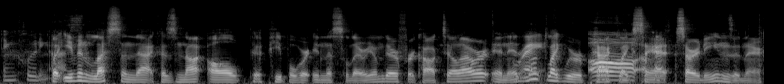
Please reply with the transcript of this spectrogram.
for including But us. even less than that, because not all p- people were in the solarium there for cocktail hour, and it Right. looked like we were packed Oh, like sa- okay. sardines in there.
